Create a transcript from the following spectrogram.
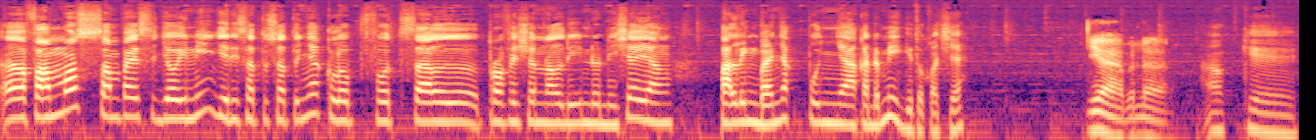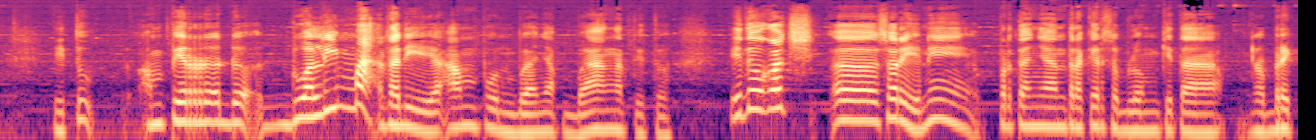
eh, Famos sampai sejauh ini jadi satu-satunya klub futsal profesional di Indonesia yang paling banyak punya akademi gitu coach ya. Ya benar. Oke, itu hampir du- 25 tadi ya, ampun banyak banget itu. Itu coach, eh, sorry ini pertanyaan terakhir sebelum kita break.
